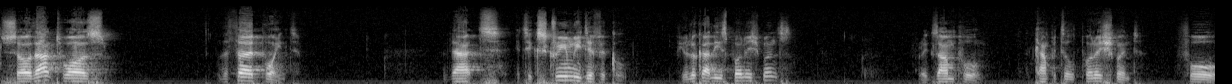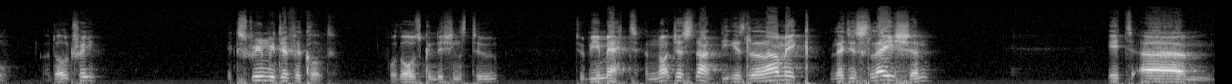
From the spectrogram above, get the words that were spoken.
so that was the third point that it's extremely difficult. If you look at these punishments, for example, the capital punishment for adultery, extremely difficult for those conditions to, to be met. And not just that, the Islamic legislation, it, um,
